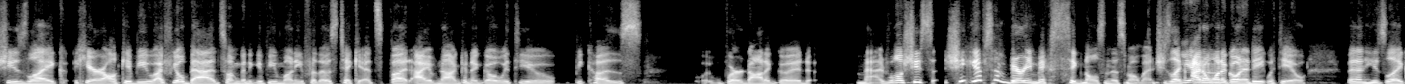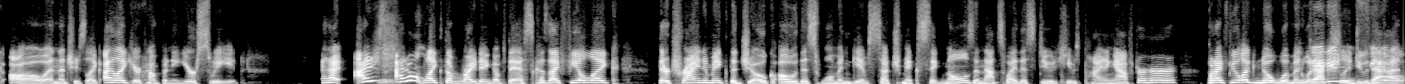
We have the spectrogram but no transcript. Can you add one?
She's like, Here, I'll give you, I feel bad, so I'm going to give you money for those tickets, but I am not going to go with you because we're not a good match. Well, she's, she gives him very mixed signals in this moment. She's like, I don't want to go on a date with you. But then he's like, Oh, and then she's like, I like your company. You're sweet. And I, I just, I don't like the writing of this because I feel like they're trying to make the joke, oh, this woman gives such mixed signals, and that's why this dude keeps pining after her. But I feel like no woman would They actually do didn't that.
